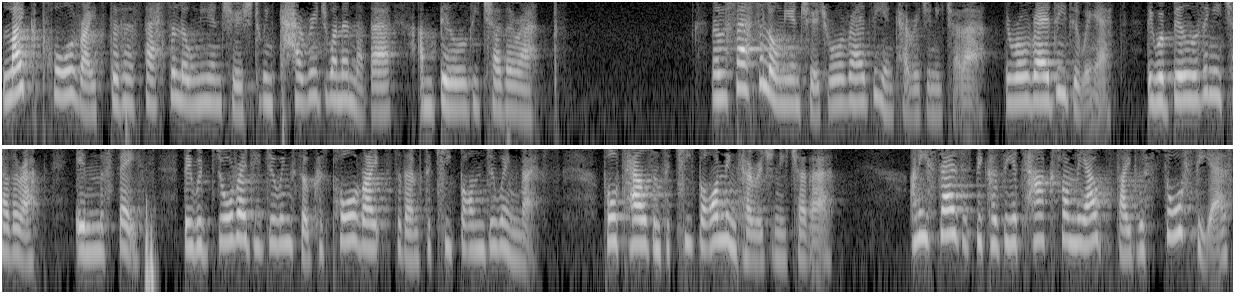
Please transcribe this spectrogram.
like Paul writes to the Thessalonian church, to encourage one another and build each other up. Now, the Thessalonian church were already encouraging each other. They were already doing it. They were building each other up in the faith. They were already doing so because Paul writes to them to keep on doing this. Paul tells them to keep on encouraging each other. And he says it's because the attacks from the outside were so fierce,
